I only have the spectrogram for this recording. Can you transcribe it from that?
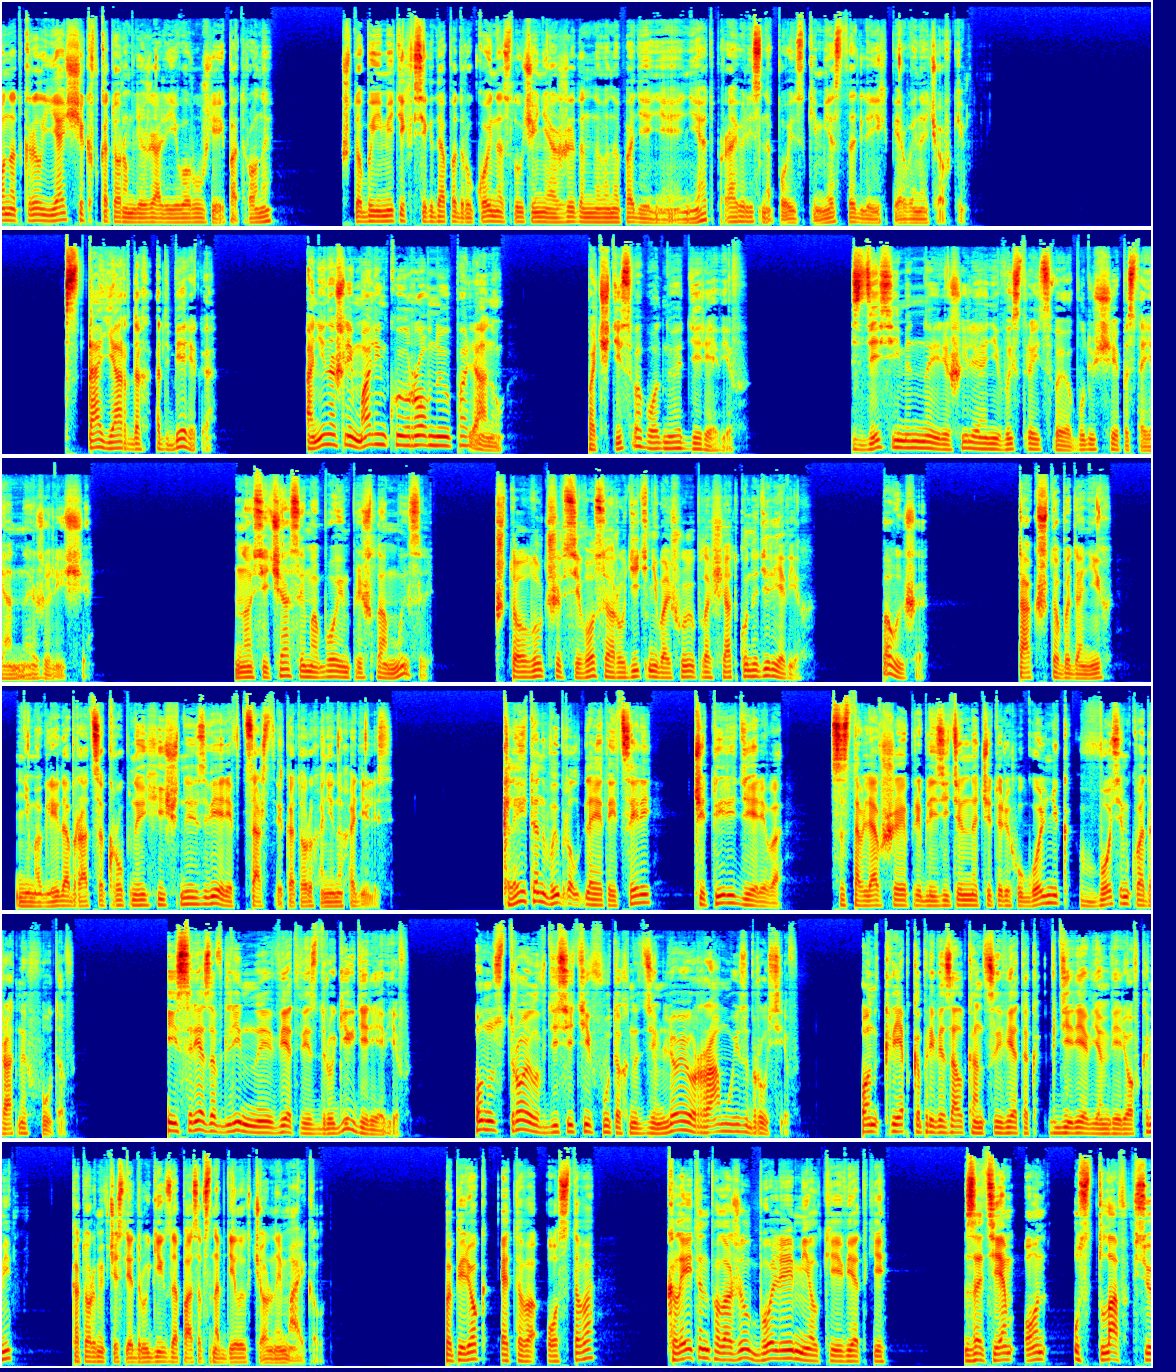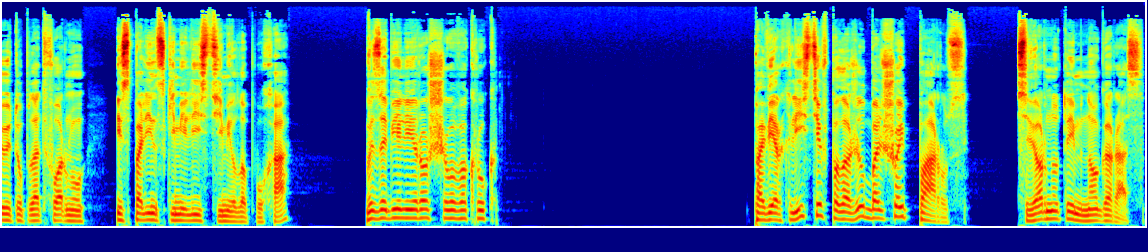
Он открыл ящик, в котором лежали его ружья и патроны, чтобы иметь их всегда под рукой на случай неожиданного нападения, и отправились на поиски места для их первой ночевки. В ста ярдах от берега они нашли маленькую ровную поляну, почти свободную от деревьев. Здесь именно и решили они выстроить свое будущее постоянное жилище. Но сейчас им обоим пришла мысль, что лучше всего соорудить небольшую площадку на деревьях, повыше, так, чтобы до них не могли добраться крупные хищные звери, в царстве которых они находились. Клейтон выбрал для этой цели четыре дерева, составлявшие приблизительно четырехугольник в 8 квадратных футов. И срезав длинные ветви с других деревьев, он устроил в десяти футах над землею раму из брусьев. Он крепко привязал концы веток к деревьям веревками, которыми в числе других запасов снабдил их черный Майкл. Поперек этого остова Клейтон положил более мелкие ветки. Затем он, устлав всю эту платформу исполинскими листьями лопуха, в изобилии росшего вокруг, поверх листьев положил большой парус, свернутый много раз.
